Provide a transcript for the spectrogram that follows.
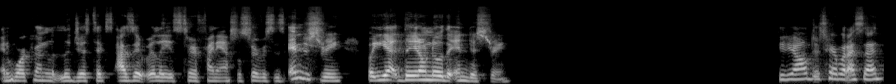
and working on logistics as it relates to financial services industry, but yet they don't know the industry. Did y'all just hear what I said?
